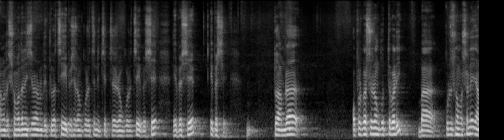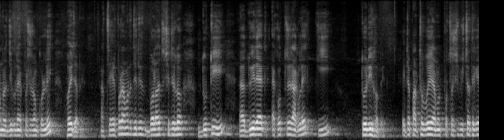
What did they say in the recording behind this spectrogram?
আমাদের সমাধান হিসেবে আমরা দেখতে পাচ্ছি এই পাশে রং করেছে নিচেরটায় রং করেছে, এই পাশে এই পাশে এই পাশে। তো আমরা অপর পাশে রং করতে পারি বা কোনো সমস্যা নেই, আমরা যে কোনো এক পাশে রং করলেই হয়ে যাবে। আচ্ছা এরপরে আমাদের যেটি বলা হয়েছে সেটি হলো দুটি দুইয়ের এক একত্রে রাখলে কি তৈরি হবে? এটা পাঠ্য বইয়ে আমার পঁচাশি পৃষ্ঠা থেকে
